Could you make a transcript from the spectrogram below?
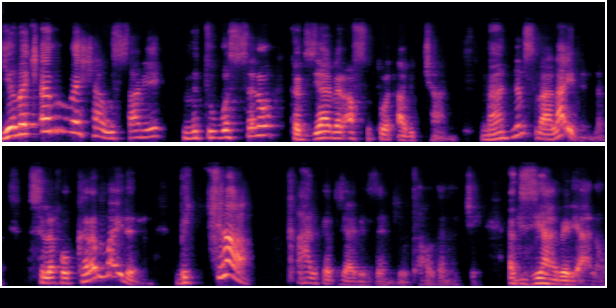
የመጨረሻ ውሳኔ የምትወሰነው ከእግዚአብሔር አፍ ስትወጣ ብቻ ነው። ማንም ስላለ አይደለም ስለፎከረም አይደለም። ብቻ ቃል ከእግዚአብሔር ዘንድ ይውጣ ወገኖቼ። እግዚአብሔር ያለው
